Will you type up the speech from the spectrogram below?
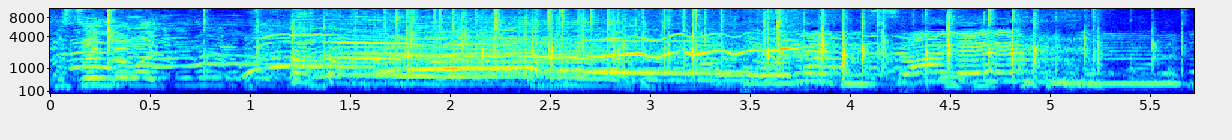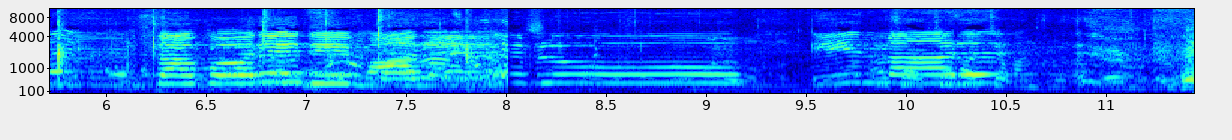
Ci sembra la Sapore di sale, mm, sapore di mare. Blu, il mare. No,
